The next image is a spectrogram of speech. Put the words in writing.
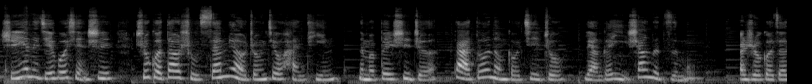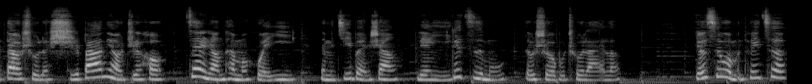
实验的结果显示，如果倒数三秒钟就喊停，那么被试者大多能够记住两个以上的字母；而如果在倒数了十八秒之后再让他们回忆，那么基本上连一个字母都说不出来了。由此我们推测，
